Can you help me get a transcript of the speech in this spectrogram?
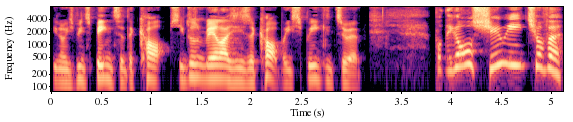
You know, he's been speaking to the cops. He doesn't realise he's a cop, but he's speaking to him. But they all shoot each other.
